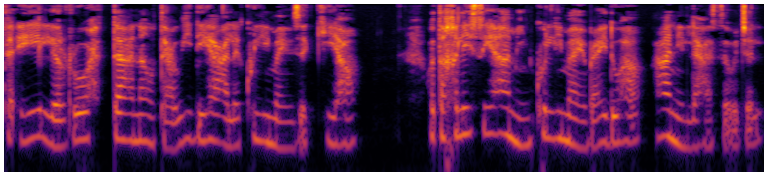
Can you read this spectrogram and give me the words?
تأهيل للروح تاعنا وتعويدها على كل ما يزكيها وتخليصها من كل ما يبعدها عن الله عز وجل.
